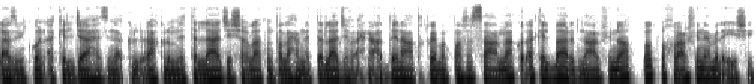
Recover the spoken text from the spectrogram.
لازم يكون أكل جاهز ناكل ناكله من الثلاجه شغلات نطلعها من الثلاجه فإحنا قضيناها تقريبا 12 ساعة بناكل أكل بارد. لا عارفين نطبخ ولا عارفين نعمل أي شيء.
